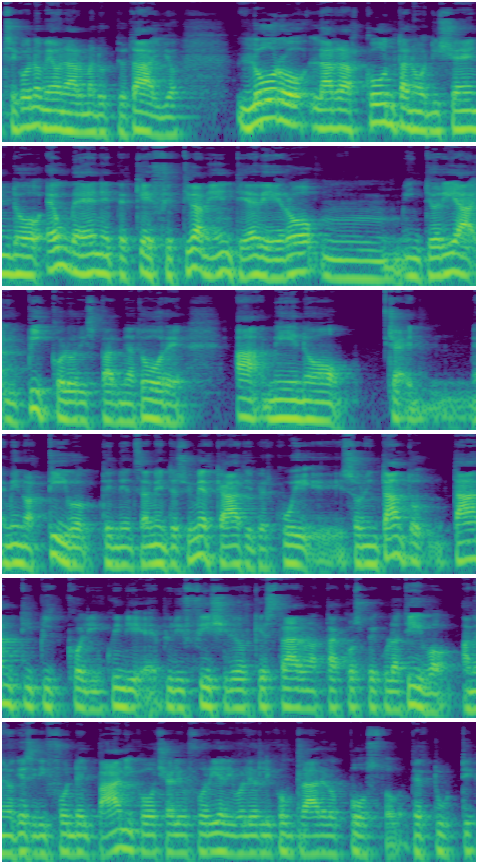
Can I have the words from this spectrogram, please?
secondo me è un'arma a doppio taglio. Loro la raccontano dicendo è un bene perché effettivamente è vero, in teoria il piccolo risparmiatore ha meno, cioè è meno attivo tendenzialmente sui mercati, per cui sono intanto tanti piccoli, quindi è più difficile orchestrare un attacco speculativo, a meno che si diffonda il panico o c'è l'euforia di volerli comprare l'opposto per tutti.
